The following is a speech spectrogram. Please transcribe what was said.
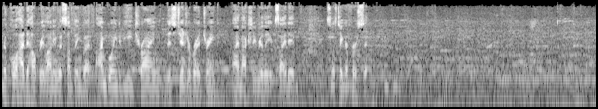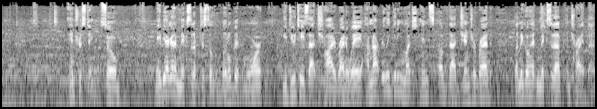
Nicole had to help Raylani with something, but I'm going to be trying this gingerbread drink. I'm actually really excited. So let's take our first sip. Interesting. So maybe I gotta mix it up just a little bit more you do taste that chai right away. I'm not really getting much hints of that gingerbread. Let me go ahead and mix it up and try it then.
